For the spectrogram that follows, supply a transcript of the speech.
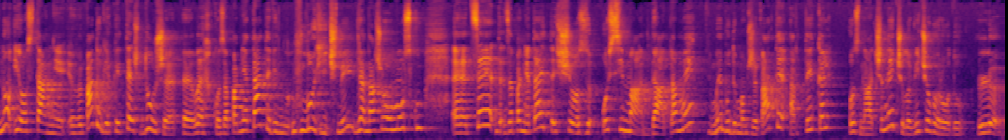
Ну і останній випадок, який теж дуже е, легко запам'ятати, він логічний для нашого мозку. Е, Це запам'ятайте, що з усіма датами ми будемо вживати артикль, означений чоловічого роду le.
